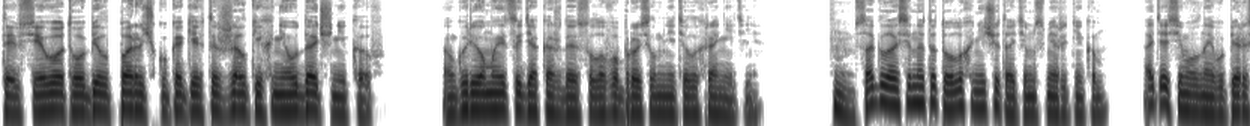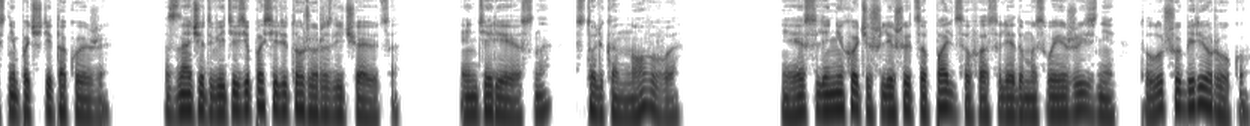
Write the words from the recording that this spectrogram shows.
Ты всего-то убил парочку каких-то жалких неудачников». Угрюмо и цедя каждое слово бросил мне телохранитель. Хм, согласен, этот олух не считать им смертником, хотя символ на его перстне почти такой же. Значит, витязи по силе тоже различаются. Интересно, столько нового. Если не хочешь лишиться пальцев, а следом и своей жизни, то лучше убери руку.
